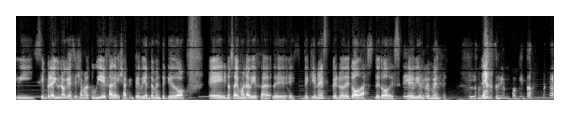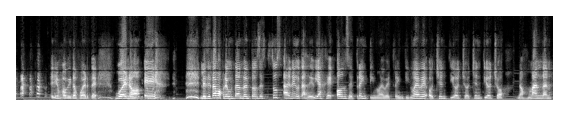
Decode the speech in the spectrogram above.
y siempre hay uno que se llama tu vieja, que ya que evidentemente quedó. Eh, no sabemos la vieja de, de quién es, pero de todas, de todes, que- evidentemente. Sería un poquito. Sería un poquito fuerte. Bueno, eh, les estamos preguntando entonces sus anécdotas de viaje 11 39 39 88 88. Nos mandan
